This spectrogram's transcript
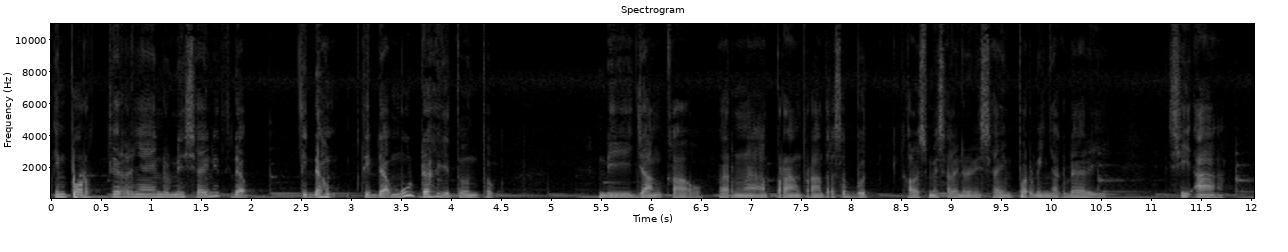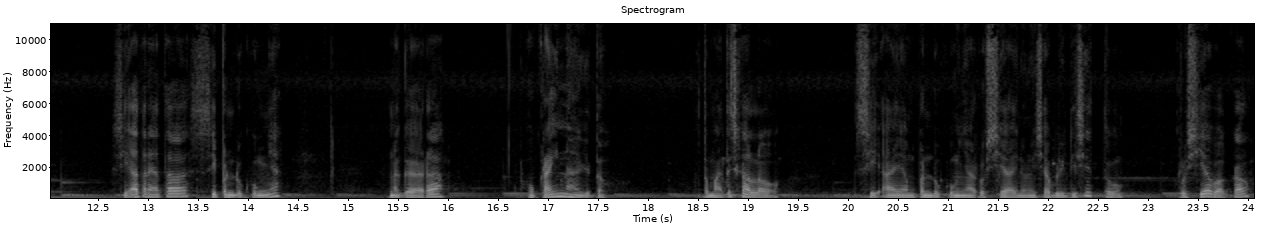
importirnya Indonesia ini tidak tidak tidak mudah gitu untuk dijangkau karena perang-perang tersebut. Kalau misalnya Indonesia impor minyak dari si A si A ternyata si pendukungnya negara Ukraina gitu otomatis kalau si A yang pendukungnya Rusia Indonesia beli di situ, Rusia bakal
